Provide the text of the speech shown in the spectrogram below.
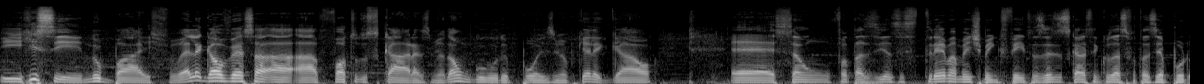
e Hissi no baixo. É legal ver essa a, a foto dos caras, meu, dá um Google depois, meu, porque é legal. É, são fantasias extremamente bem feitas. Às vezes os caras têm que usar essa fantasia por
